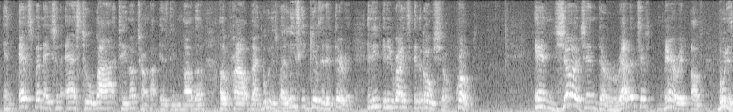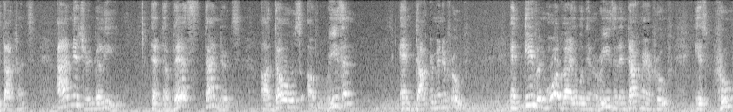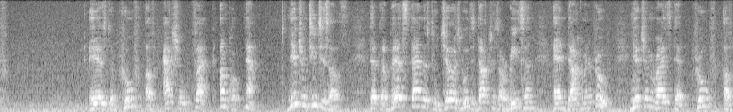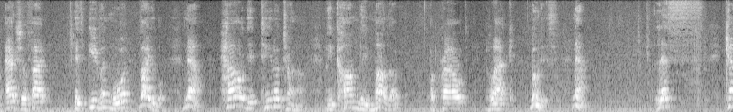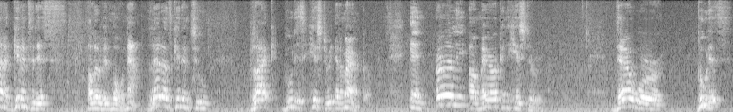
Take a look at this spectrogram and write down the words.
an explanation as to why Tina Turner is the mother of the proud black Buddhist. Well, at least he gives it a theory. And he, and he writes in the Gosho, quote, in judging the relative merit of Buddhist doctrines, I, Nichiren, believe that the best standards are those of reason and documented proof. And even more valuable than reason and documented proof is proof is the proof of actual fact, unquote. Now, Nichiren teaches us that the best standards to judge Buddhist doctrines are reason and documented proof. Nichiren writes that proof of actual fact is even more valuable. Now, how did Tina Turner become the mother of proud black Buddhists? Now, let's kind of get into this a little bit more. Now, let us get into black Buddhist history in America. In early American history, there were Buddhists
